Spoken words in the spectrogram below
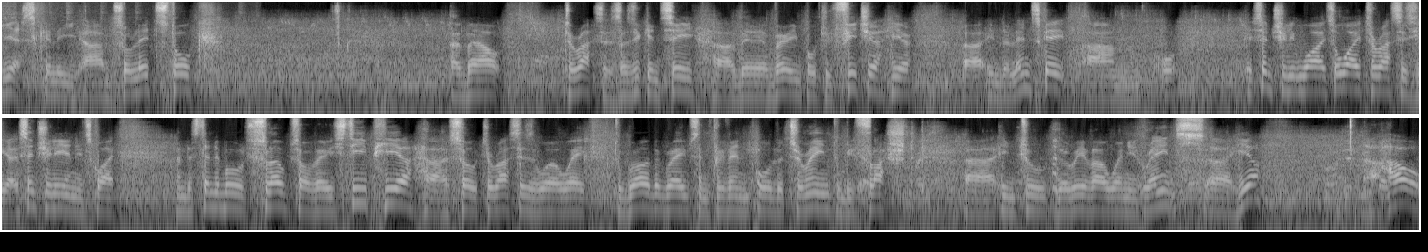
Yes, Kelly. Um, so let's talk about terraces. As you can see, uh, they're a very important feature here uh, in the landscape. Um, essentially, why? So why terraces here? Essentially, and it's quite understandable. Slopes are very steep here, uh, so terraces were a way to grow the grapes and prevent all the terrain to be flushed uh, into the river when it rains uh, here. how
